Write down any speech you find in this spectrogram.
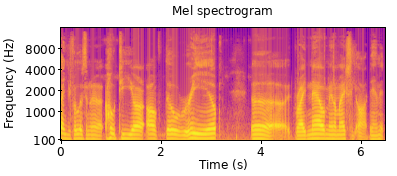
thank you for listening to OTR off the rip. Uh, right now, man, I'm actually. Oh, damn it.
